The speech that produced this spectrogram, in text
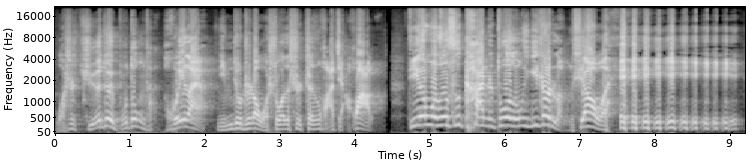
我是绝对不动弹。回来啊，你们就知道我说的是真话假话了。迪俄莫德斯看着多隆一阵冷笑啊，嘿嘿嘿嘿嘿嘿嘿，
